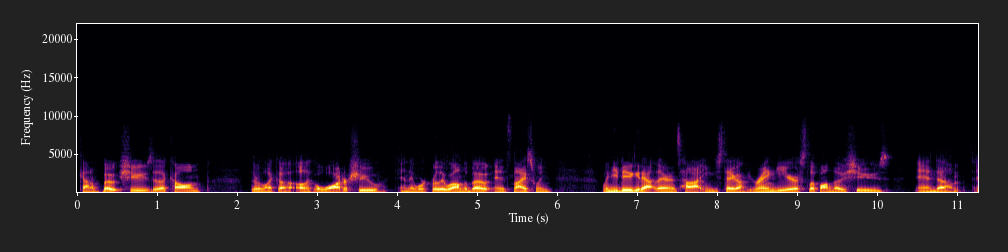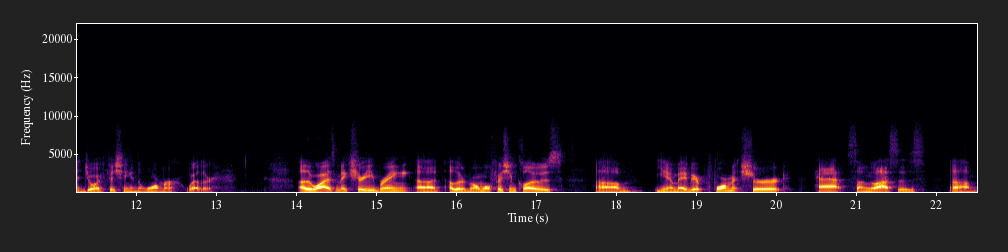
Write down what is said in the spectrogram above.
kind of boat shoes, as I call them. They're like a like a water shoe, and they work really well on the boat. And it's nice when when you do get out there and it's hot, you can just take off your rain gear, slip on those shoes, and um, enjoy fishing in the warmer weather. Otherwise, make sure you bring uh, other normal fishing clothes. Um, you know, maybe a performance shirt, hat, sunglasses, um,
